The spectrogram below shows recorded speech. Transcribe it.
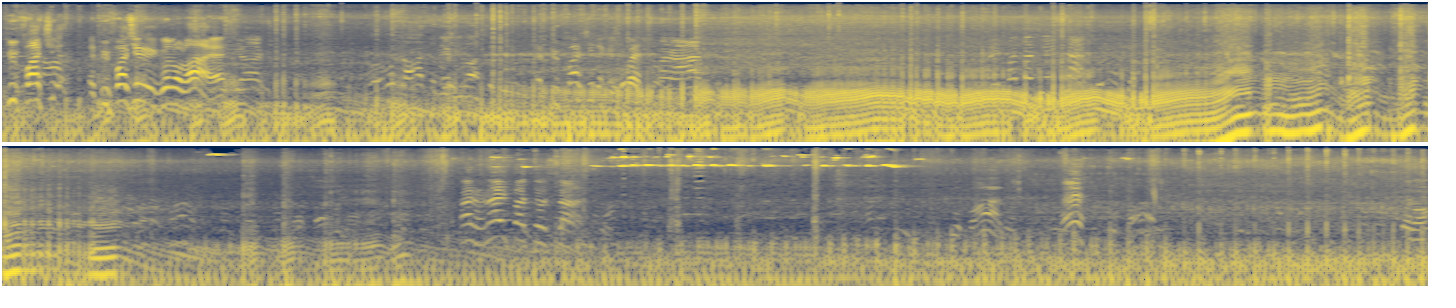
più facile, è più facile che quello là, eh. È più facile che quello. Ah, non hai fatto il salto. Eh? Però.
